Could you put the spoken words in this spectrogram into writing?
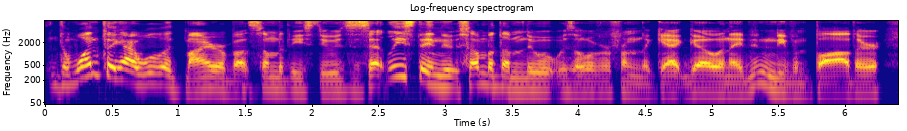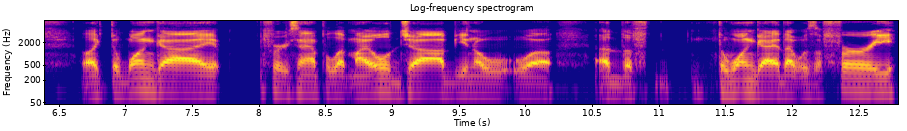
the one thing I will admire about some of these dudes is at least they knew some of them knew it was over from the get go, and they didn't even bother. Like the one guy, for example, at my old job, you know, uh, uh, the the one guy that was a furry.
